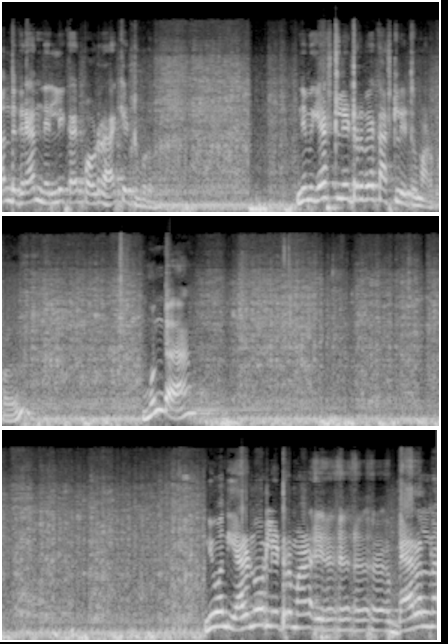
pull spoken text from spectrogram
ಒಂದು ಗ್ರಾಮ್ ನೆಲ್ಲಿಕಾಯಿ ಪೌಡ್ರ್ ಹಾಕಿ ಇಟ್ಬಿಡು. ನಿಮ್ಗೆ ಎಷ್ಟು ಲೀಟ್ರ್ ಬೇಕು ಅಷ್ಟು ಲೀಟ್ರ್ ಮಾಡ್ಕೊಳ್ಳು ಮುಂದೆ ನೀವೊಂದು ಎರಡುನೂರು ಲೀಟ್ರ್ ಮಾ ಬ್ಯಾರಲ್ನ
